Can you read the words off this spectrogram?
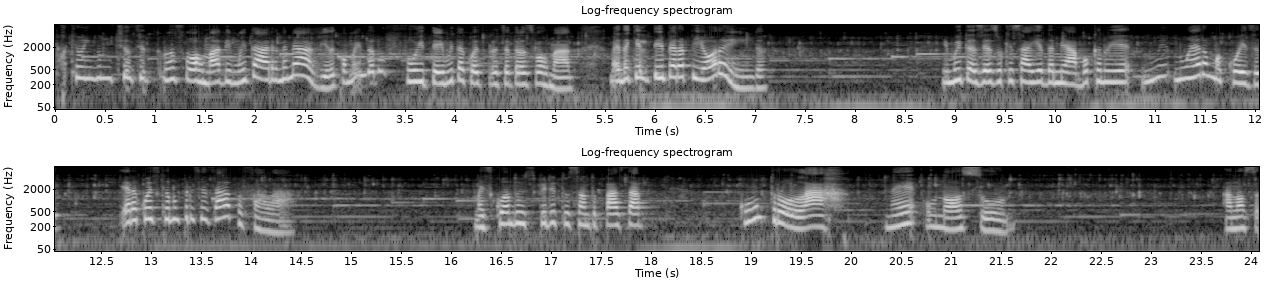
Porque eu ainda não tinha sido transformada em muita área na minha vida. Como eu ainda não fui, tem muita coisa para ser transformada. Mas naquele tempo era pior ainda. E muitas vezes o que saía da minha boca não, ia, não era uma coisa, era coisa que eu não precisava falar. Mas quando o Espírito Santo passa a controlar, né, o nosso a nossa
